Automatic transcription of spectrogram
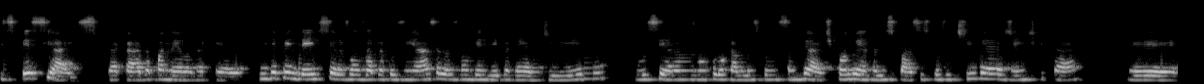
especiais para cada panela daquela. Independente se elas vão usar para cozinhar, se elas vão vender para ganhar dinheiro ou se elas vão colocar numa exposição de arte. Quando entra no espaço expositivo, é a gente que está é,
